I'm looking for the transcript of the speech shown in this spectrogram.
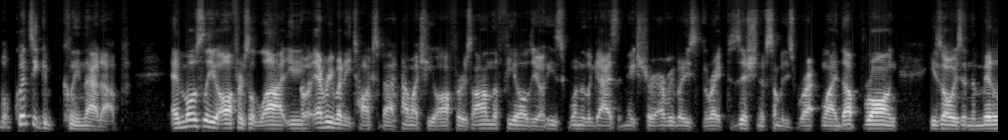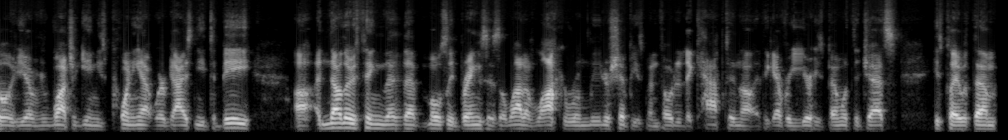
well, Quincy could clean that up. And Mosley offers a lot. You know, everybody talks about how much he offers on the field. You know, he's one of the guys that makes sure everybody's in the right position. If somebody's lined up wrong, he's always in the middle. If you ever watch a game, he's pointing out where guys need to be. Uh, another thing that, that Mosley brings is a lot of locker room leadership. He's been voted a captain. Uh, I think every year he's been with the Jets, he's played with them.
